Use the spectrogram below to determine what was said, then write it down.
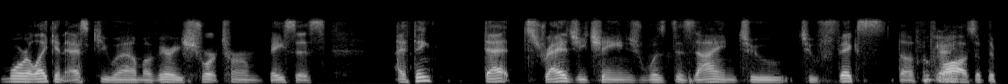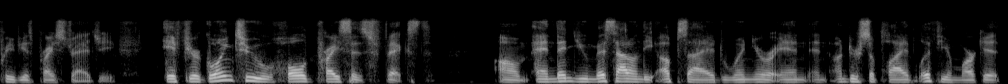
more like an SQM, a very short-term basis. I think that strategy change was designed to to fix the okay. flaws of the previous price strategy. If you're going to hold prices fixed, um, and then you miss out on the upside when you're in an undersupplied lithium market,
